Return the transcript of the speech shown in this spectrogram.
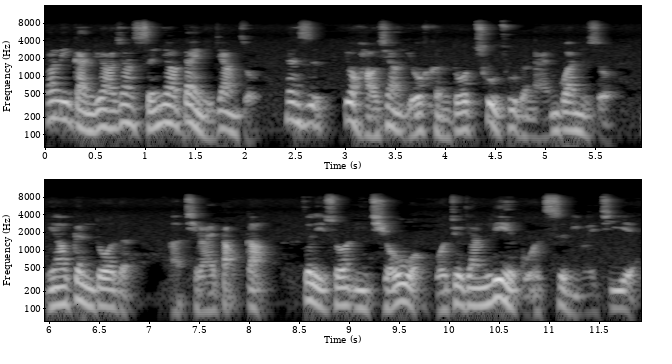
当你感觉好像神要带你这样走，但是又好像有很多处处的难关的时候，你要更多的啊、起来祷告。这里说：“你求我，我就将列国赐你为基业。”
